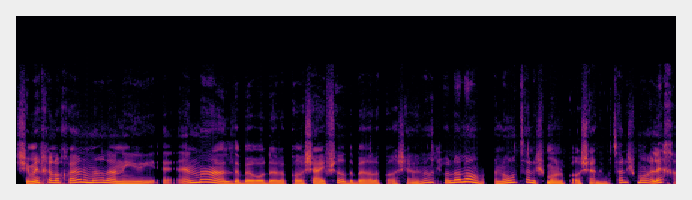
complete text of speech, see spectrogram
שמיכאל אוחיון אומר לה, אני, אין מה לדבר עוד על הפרשה, אי אפשר לדבר על הפרשה. אני אומרת, לא, לא, לא, אני לא רוצה לשמוע על הפרשה, אני רוצה לשמוע עליך.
